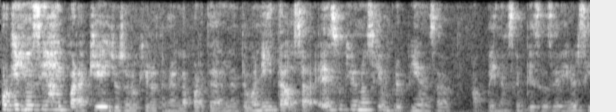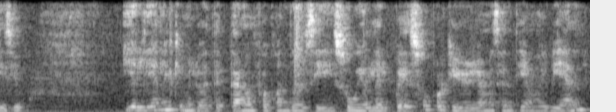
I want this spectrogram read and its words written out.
porque yo decía, ay, ¿para qué? Yo solo quiero tener la parte de adelante bonita, o sea, eso que uno siempre piensa apenas empieza a hacer ejercicio. Y el día en el que me lo detectaron fue cuando decidí subirle el peso, porque yo ya me sentía muy bien.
